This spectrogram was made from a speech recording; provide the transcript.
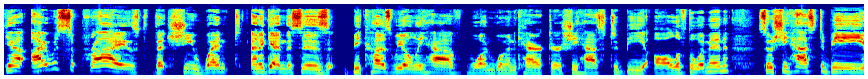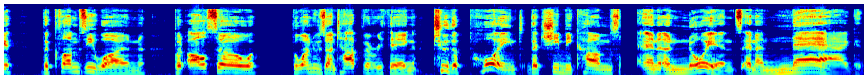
Yeah, I was surprised that she went, and again, this is because we only have one woman character, she has to be all of the women. So she has to be the clumsy one, but also the one who's on top of everything, to the point that she becomes an annoyance and a nag.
